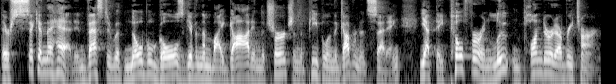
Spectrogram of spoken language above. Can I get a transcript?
They're sick in the head, invested with noble goals given them by God in the church and the people in the government setting, yet they pilfer and loot and plunder at every turn.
